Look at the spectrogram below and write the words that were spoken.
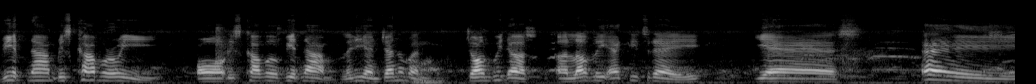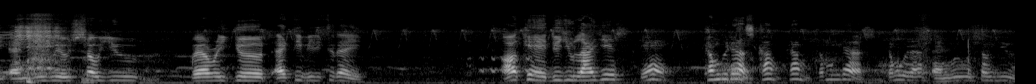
Vietnam Discovery or Discover Vietnam. Ladies and gentlemen, join with us. A lovely activity today. Yes. Hey, and we will show you very good activity today. Okay, do you like this? Yeah. Come with us. Come, come, come with us. Come with us, and we will show you.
